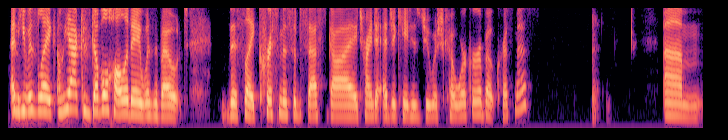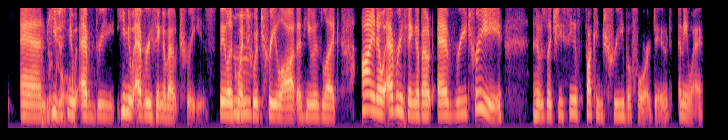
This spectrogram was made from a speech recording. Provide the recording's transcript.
And he was like, Oh, yeah, because double holiday was about this like Christmas obsessed guy trying to educate his Jewish coworker about Christmas. Um, and Super he just cool. knew every he knew everything about trees. They like went Mm. to a tree lot and he was like, I know everything about every tree. And it was like, she's seen a fucking tree before, dude. Anyway,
